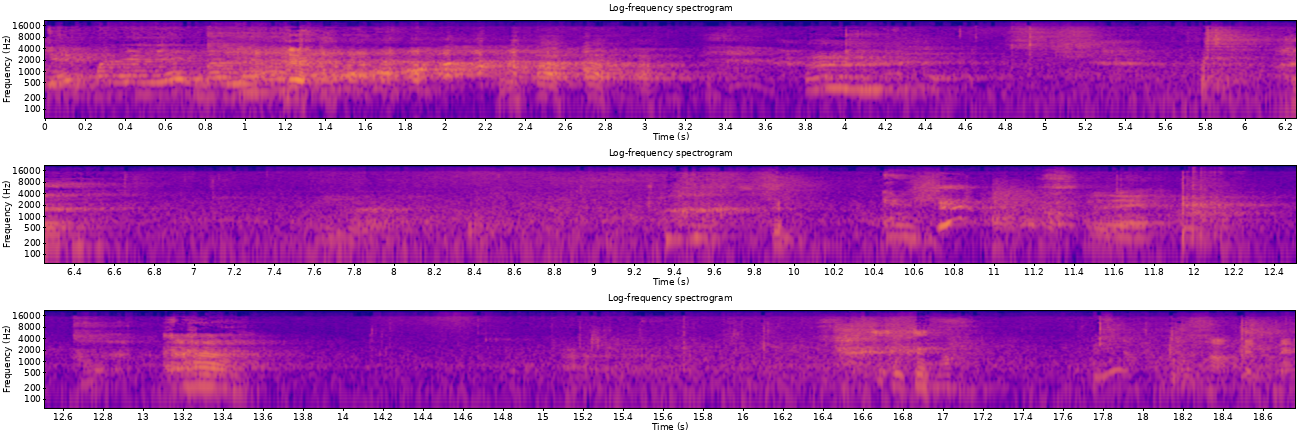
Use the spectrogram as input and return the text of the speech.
เล็กมันยังเล่นมาเลย นี่ไงมาเป็นแม่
